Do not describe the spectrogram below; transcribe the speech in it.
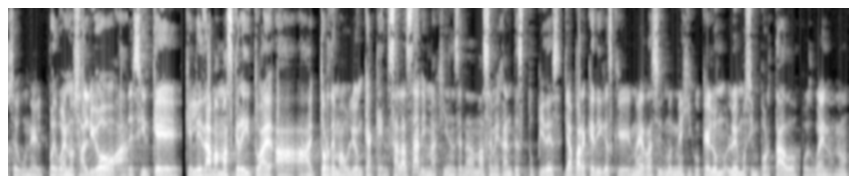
según él. Pues bueno, salió a decir que, que le daba más crédito a, Héctor de Mauleón que a Ken Salazar. Imagínense nada más semejante estupidez. Ya para que digas que no hay racismo en México, que lo, lo hemos importado, pues bueno, ¿no?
